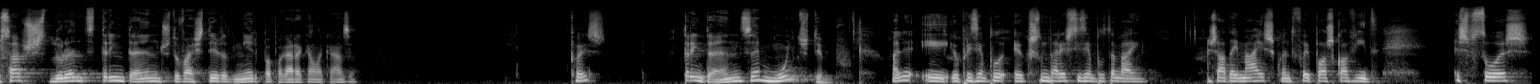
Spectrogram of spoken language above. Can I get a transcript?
sabes se durante 30 anos tu vais ter dinheiro para pagar aquela casa? Pois. 30 anos é muito tempo. Olha, eu, por exemplo, eu costumo dar este exemplo também. Já dei mais quando foi pós-Covid. As pessoas,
